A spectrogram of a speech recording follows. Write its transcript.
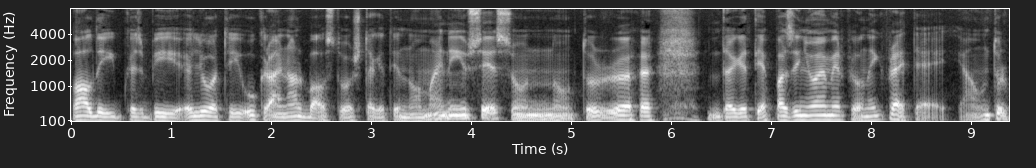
valdība, kas bija ļoti Ukraiņu atbalstoša, tagad ir nomainījusies. Un, nu, tur tagad tie paziņojumi ir pilnīgi pretēji. Ja, tur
